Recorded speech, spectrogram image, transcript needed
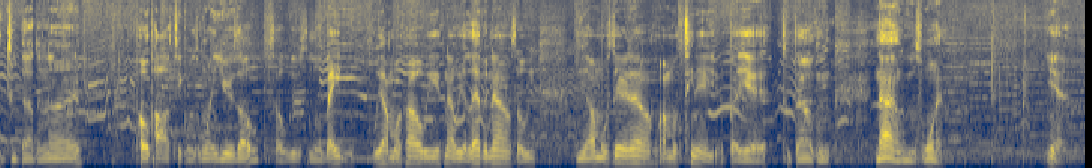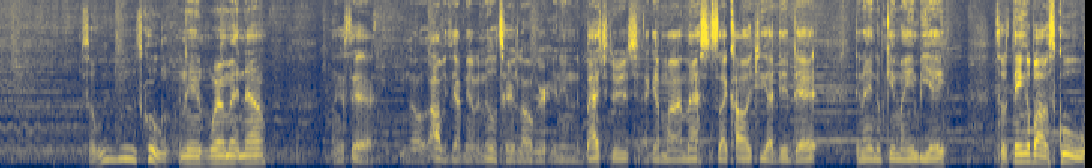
In 2009. Po Politic was one years old, so we was a little baby. We almost how old we is now? We 11 now, so we we almost there now, almost teenager. But yeah, 2009 we was one. Yeah. So we, we was cool. And then where I'm at now, like I said, you know, obviously I've been in the military longer. And then the bachelor's, I got my master's psychology. I did that. Then I ended up getting my MBA. So the thing about school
